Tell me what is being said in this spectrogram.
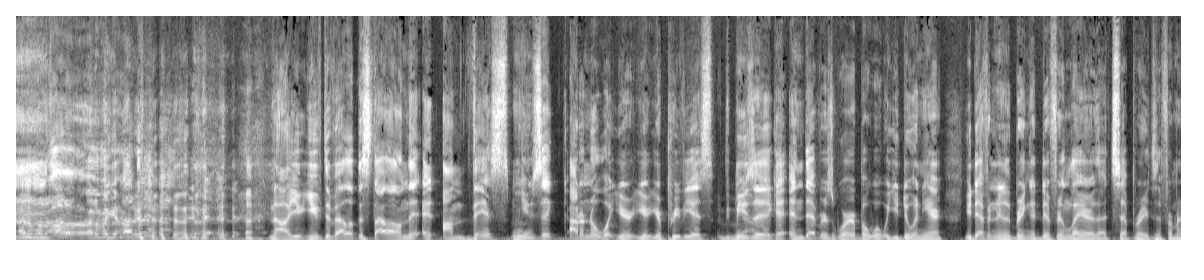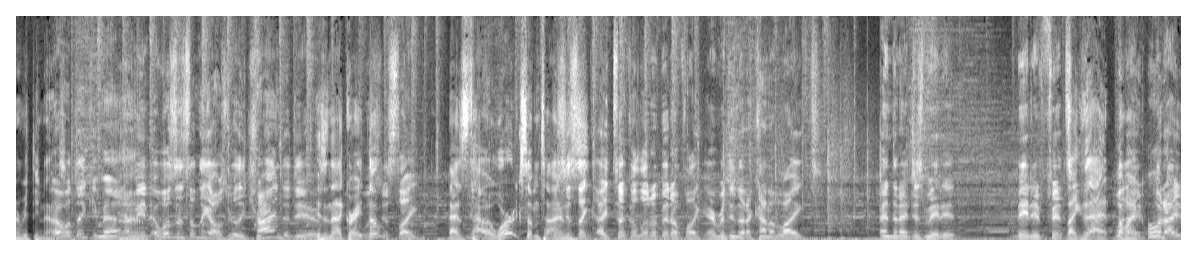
I don't want to. I don't, want to get audited. No, you you've developed a style on this eh, on this music. I don't know what your your, your previous music eh, endeavors were, but what were you're doing here, you definitely bring a different layer that separates it from everything else. Oh well, thank you, man. Yeah. I mean, it wasn't something I was really trying to do. Isn't that great, though? Just like That's how it works sometimes. it's just like I took a little bit of like everything that I kind of liked, and then I just made it made it fit Like that. What I'm I like, oh. what I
